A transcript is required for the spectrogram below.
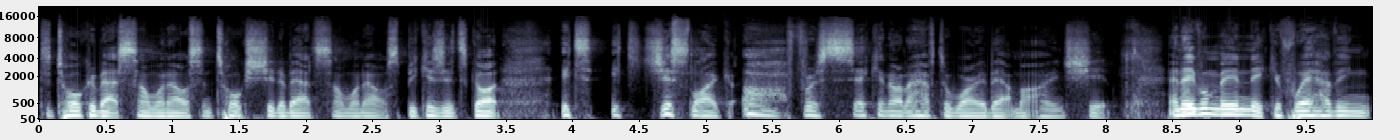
to talk about someone else and talk shit about someone else because it's got, it's, it's just like, oh, for a second, I don't have to worry about my own shit. And even me and Nick, if we're having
